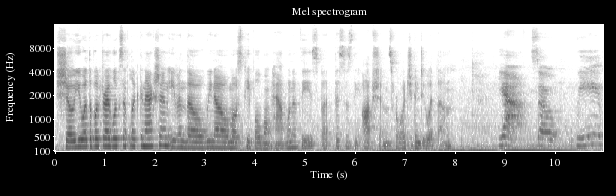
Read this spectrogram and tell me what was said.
show you what the book drive looks like in action, even though we know most people won't have one of these, but this is the options for what you can do with them. Yeah, so we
